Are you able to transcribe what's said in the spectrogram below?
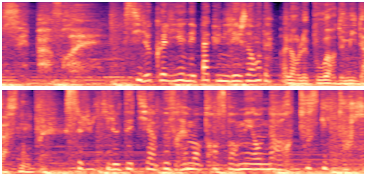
C'est pas vrai. Si le collier n'est pas qu'une légende, Alors le pouvoir de Midas non plus. celui qui le détient peut vraiment transformer en or tout ce qu'il touche.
